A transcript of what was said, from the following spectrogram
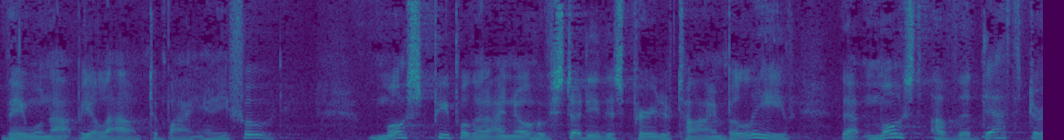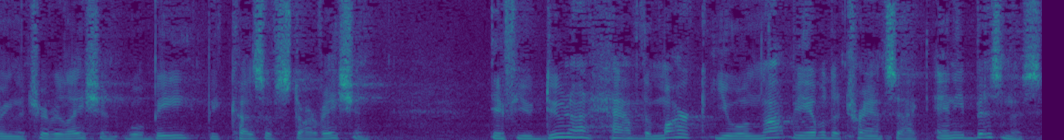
they will not be allowed to buy any food. Most people that I know who've studied this period of time believe that most of the death during the tribulation will be because of starvation. If you do not have the mark, you will not be able to transact any business.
